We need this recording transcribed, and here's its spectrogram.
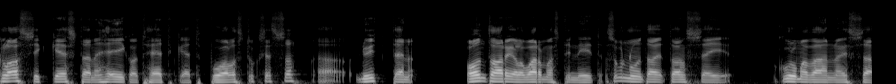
klassik kestää ne heikot hetket puolustuksessa. Uh, nytten on tarjolla varmasti niitä sunnuntai-tansseja kulmaväännöissä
